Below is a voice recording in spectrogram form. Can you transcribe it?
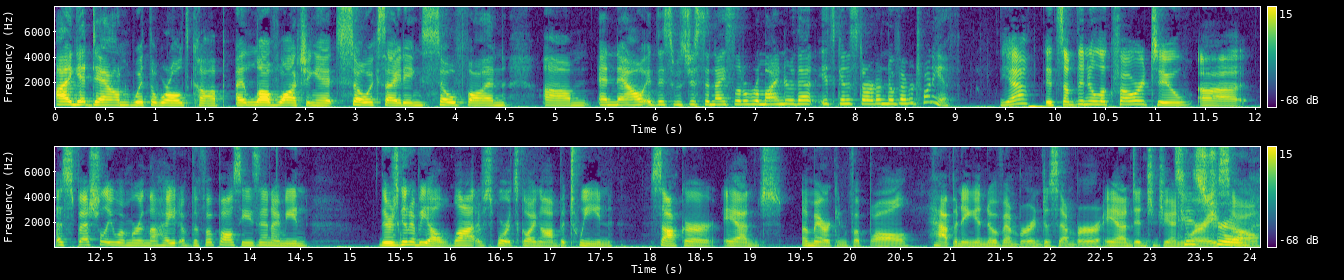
I get down with the World Cup. I love watching it. So exciting, so fun. Um, and now this was just a nice little reminder that it's going to start on November 20th. Yeah, it's something to look forward to, uh, especially when we're in the height of the football season. I mean, there's going to be a lot of sports going on between soccer and American football happening in November and December and into January. So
